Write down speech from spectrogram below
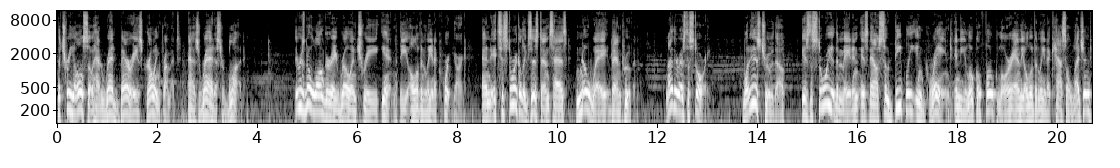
The tree also had red berries growing from it, as red as her blood. There is no longer a rowan tree in the Olavinlinna courtyard, and its historical existence has no way been proven neither has the story. What is true, though, is the story of the maiden is now so deeply ingrained in the local folklore and the Olavinlinna castle legend,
